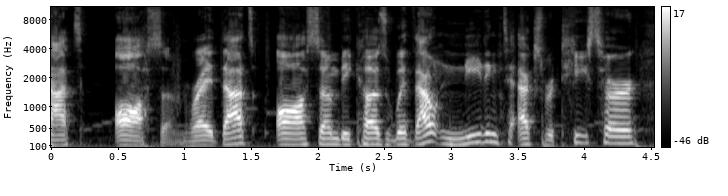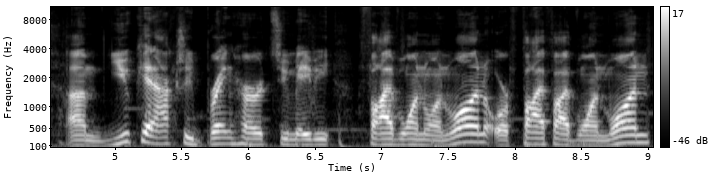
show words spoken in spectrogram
that's awesome right? That's awesome because without needing to expertise her um, you can actually bring her to maybe 5111 or 5511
